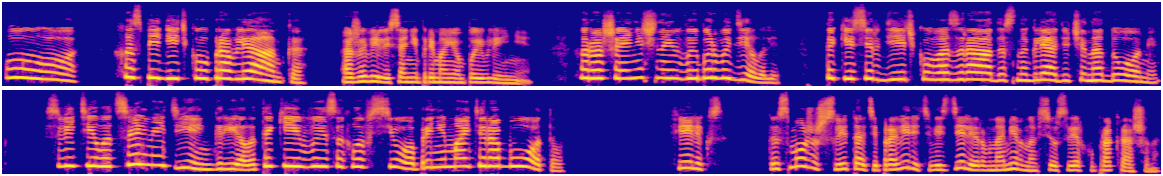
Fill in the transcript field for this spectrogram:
«О, хоспедичка-управлянка!» — оживились они при моем появлении. «Хорошенечный выбор вы делали. Таки сердечко возрадостно, глядячи на домик. Светило цельный день, грело, таки высохло все, принимайте работу. Феликс, ты сможешь слетать и проверить, везде ли равномерно все сверху прокрашено?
